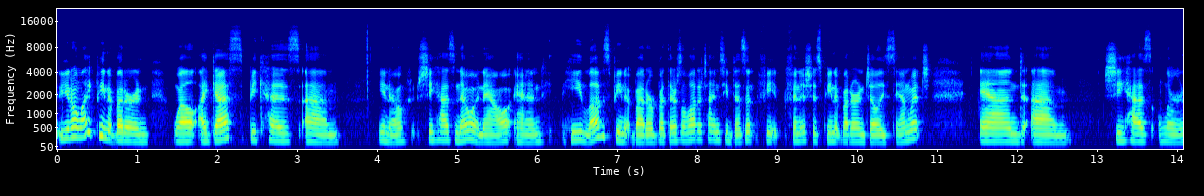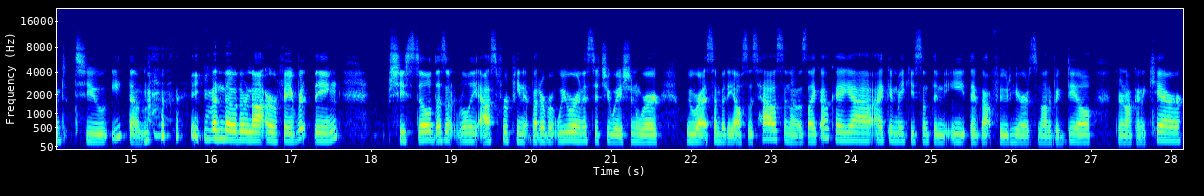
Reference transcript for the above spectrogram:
You don't like peanut butter. And well, I guess because, um, you know, she has Noah now and he loves peanut butter, but there's a lot of times he doesn't finish his peanut butter and jelly sandwich. And, um, she has learned to eat them, even though they're not her favorite thing. She still doesn't really ask for peanut butter, but we were in a situation where we were at somebody else's house, and I was like, okay, yeah, I can make you something to eat. They've got food here. It's not a big deal. They're not going to care.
